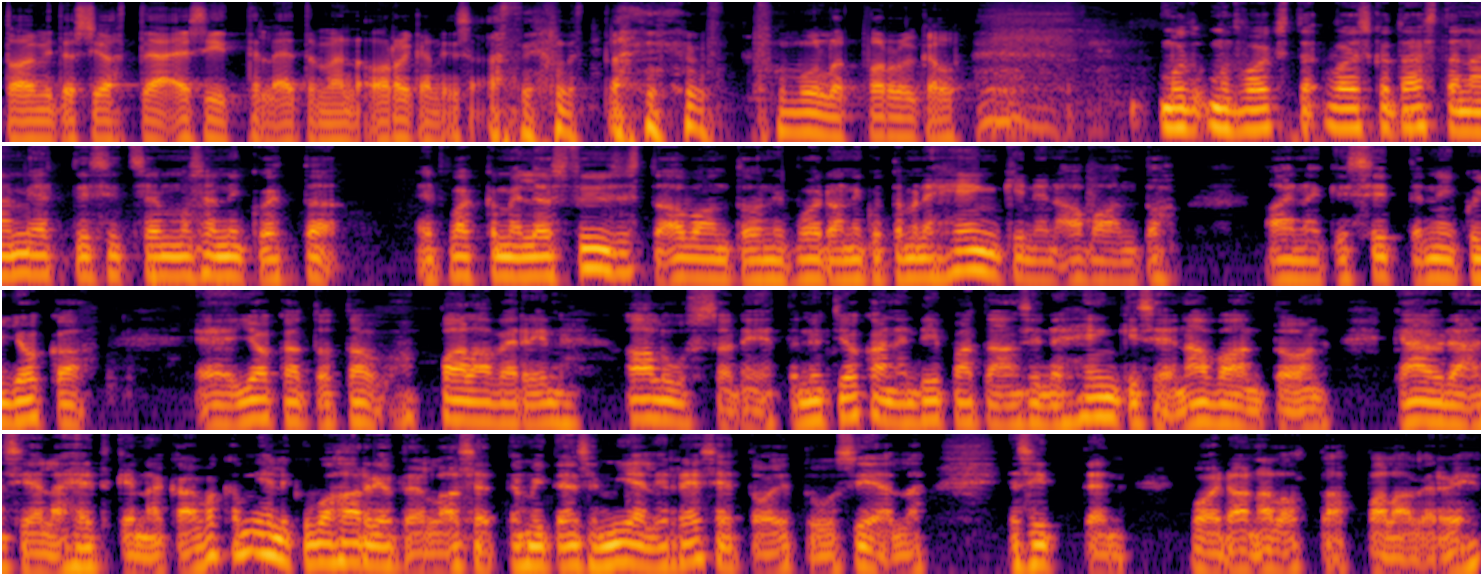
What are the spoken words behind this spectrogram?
toimitusjohtaja esittelee tämän organisaatiolle tai mulle porukalle. Mutta mut voisiko tästä näin miettiä sitten semmoisen, niinku, että et vaikka meillä olisi fyysistä avantoa, niin voidaan niin tämmöinen henkinen avanto ainakin sitten niin kuin joka, eh, joka tota palaverin alussa, niin että nyt jokainen dipataan sinne henkiseen avantoon, käydään siellä hetken aikaa, vaikka mielikuva harjoitellaan se, että miten se mieli resetoituu siellä, ja sitten voidaan aloittaa palaveri.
